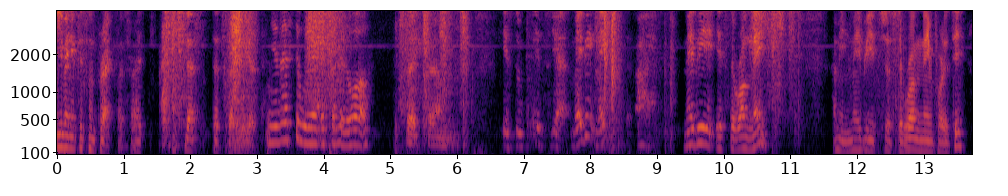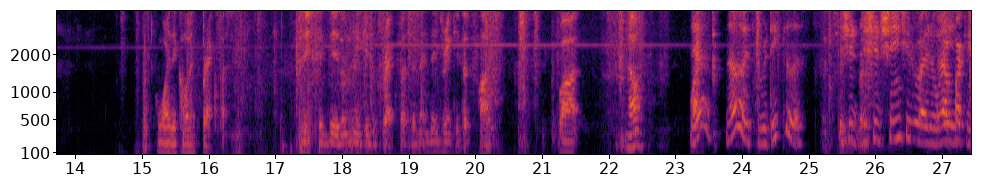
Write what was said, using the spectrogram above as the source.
Even if it's not breakfast, right? That's that's very weird. Yeah, that's the weirdest of it all. It's like um, it's the it's yeah maybe maybe uh, maybe it's the wrong name. I mean maybe it's just the wrong name for the tea. Why they call it breakfast? Because if they don't drink it at breakfast and then they drink it at five. But no, Why? Yeah, no, it's ridiculous. it's They should they should change it right away. They're fucking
